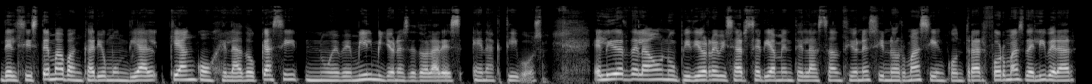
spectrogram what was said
del sistema bancario mundial que han congelado casi 9.000 millones de dólares en activos. El líder de la ONU pidió revisar seriamente las sanciones y normas y encontrar formas de liberar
